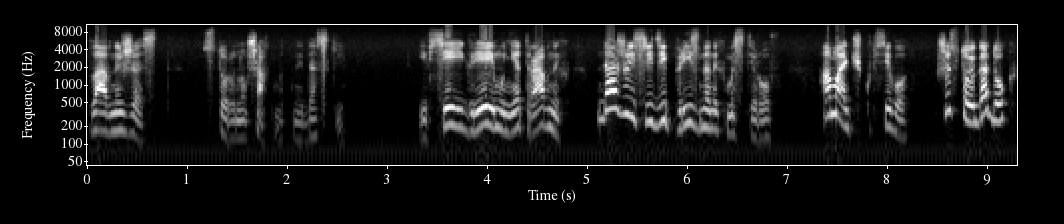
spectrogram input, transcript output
Плавный жест в сторону шахматной доски. И всей игре ему нет равных, даже и среди признанных мастеров. А мальчику всего шестой годок.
